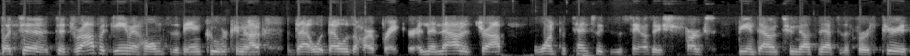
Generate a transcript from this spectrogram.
But to to drop a game at home to the Vancouver Canucks, that w- that was a heartbreaker. And then now to drop one potentially to the San Jose Sharks, being down two nothing after the first period,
